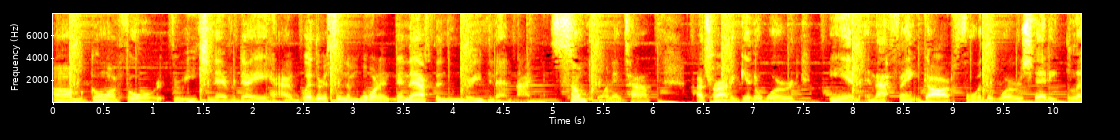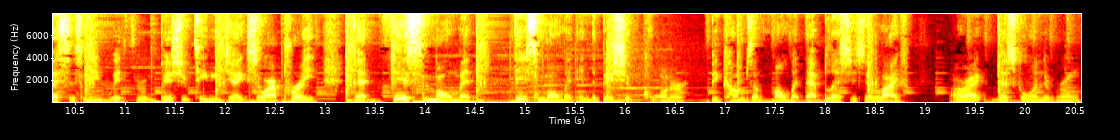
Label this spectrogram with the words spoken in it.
um, going forward through each and every day, whether it's in the morning, in the afternoon, or even at night. At some point in time, I try to get a word in, and I thank God for the words that He blesses me with through Bishop T.D. Jake. So I pray that this moment, this moment in the Bishop Corner, becomes a moment that blesses your life. All right, let's go in the room.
